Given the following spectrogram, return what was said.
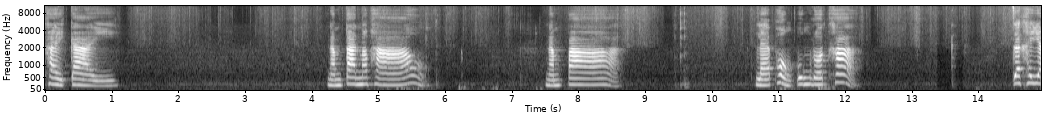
ไข่ไก่ น้ำตาลมะพร้าว น้ำปลา และผงปรุงรสค่ะ จะขย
